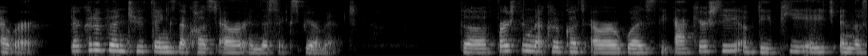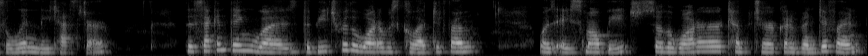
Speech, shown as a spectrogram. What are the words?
Error. There could have been two things that caused error in this experiment. The first thing that could have caused error was the accuracy of the pH in the salinity tester. The second thing was the beach where the water was collected from was a small beach, so the water temperature could have been different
